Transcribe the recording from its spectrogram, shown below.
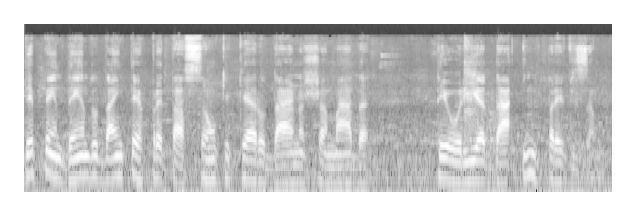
dependendo da interpretação que quero dar na chamada teoria da imprevisão.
